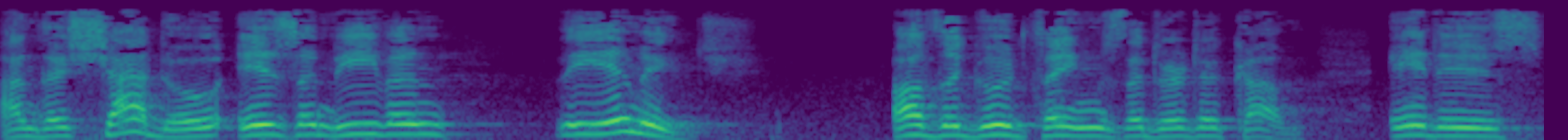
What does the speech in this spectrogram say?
And the shadow isn't even the image of the good things that are to come. It is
